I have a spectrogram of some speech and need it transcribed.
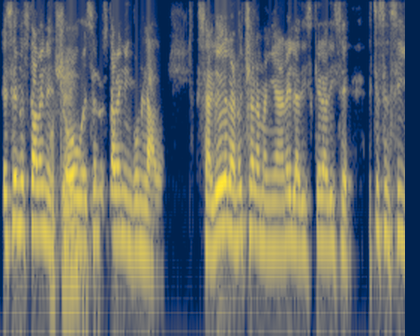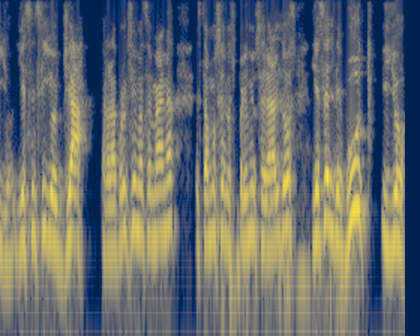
Ese no estaba en el show, ese no estaba en ningún lado. salió de la noche a la mañana y la disquera dice, este es sencillo y es sencillo ya. Para la próxima semana estamos en los premios Heraldos y es el debut. Y yo,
